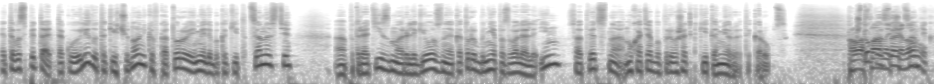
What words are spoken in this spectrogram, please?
Это воспитать такую элиту, таких чиновников, которые имели бы какие-то ценности, э, патриотизма, религиозные, которые бы не позволяли им, соответственно, ну, хотя бы превышать какие-то меры этой коррупции. Православный Что касается... чиновник?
